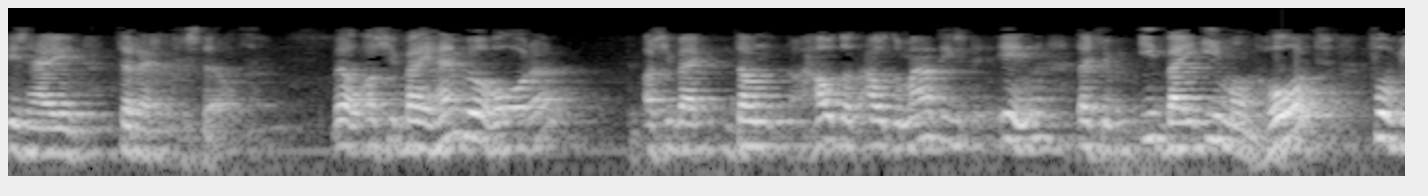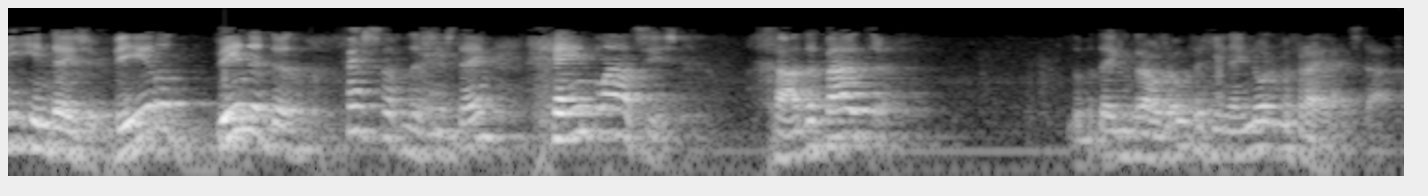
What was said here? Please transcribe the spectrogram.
is hij terechtgesteld. Wel, als je bij hem wil horen, als je bij, dan houdt dat automatisch in dat je bij iemand hoort voor wie in deze wereld, binnen het gevestigde systeem, geen plaats is. Ga er buiten. Dat betekent trouwens ook dat je in enorme vrijheid staat.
